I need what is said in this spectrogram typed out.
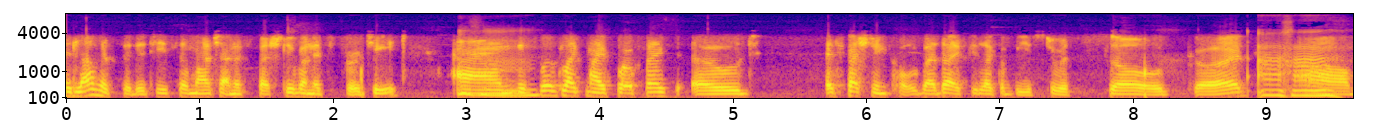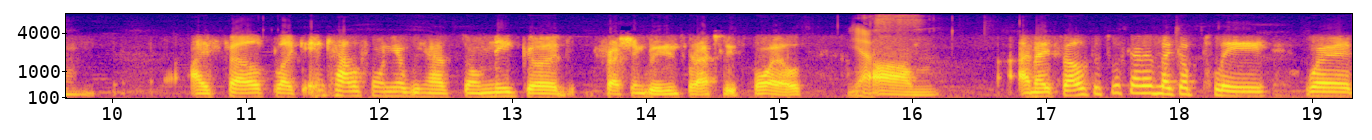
I love acidity so much, and especially when it's fruity. And this was like my perfect ode, especially in cold weather. I feel like a beef stew is so good. Uh-huh. Um, I felt like in California we have so many good fresh ingredients were actually spoiled. Yes. Um, and I felt this was kind of like a play where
